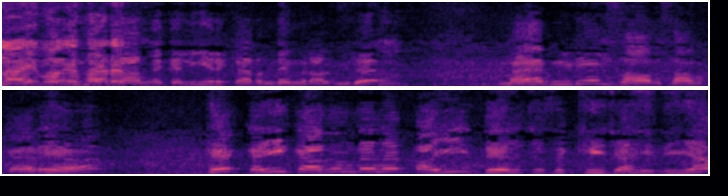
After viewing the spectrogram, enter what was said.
live ਹੋ ਗਏ ਸਾਰੇ। ਗੱਲ ਕਲੀਅਰ ਕਰਨ ਦੇ ਮੇਰਾ ਵੀਰ। ਮੈਂ ਵੀਡੀਓ 'ਚ ਸਾਫ਼-ਸਾਫ਼ ਕਹਿ ਰਿਹਾ ਕਿ ਕਈ ਕਹਿ ਦਿੰਦੇ ਨੇ ਭਾਈ ਦਿਲ 'ਚ ਸਿੱਖੀ ਚਾਹੀਦੀ ਆ।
